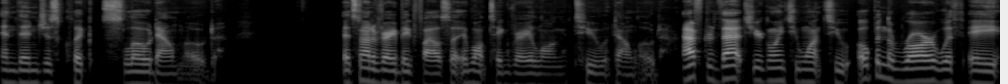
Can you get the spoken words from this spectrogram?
and then just click slow download it's not a very big file, so it won't take very long to download. After that, you're going to want to open the RAR with a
